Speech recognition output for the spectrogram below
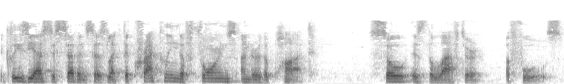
Ecclesiastes 7 says, like the crackling of thorns under the pot, so is the laughter of fools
